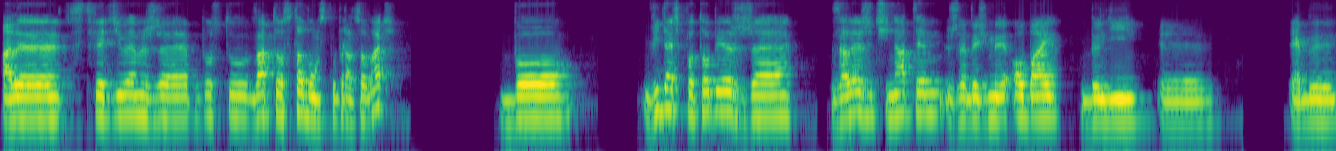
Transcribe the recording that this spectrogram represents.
Ale stwierdziłem, że po prostu warto z tobą współpracować, bo widać po tobie, że zależy ci na tym, żebyśmy obaj byli yy, jakby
